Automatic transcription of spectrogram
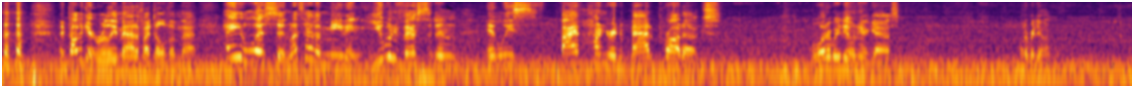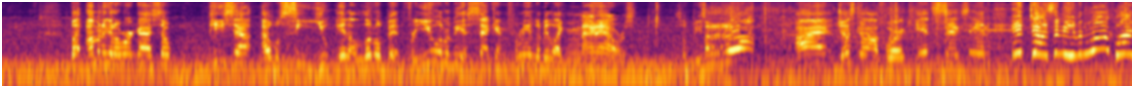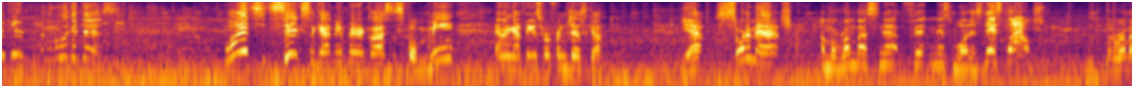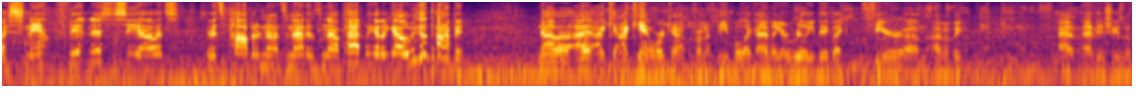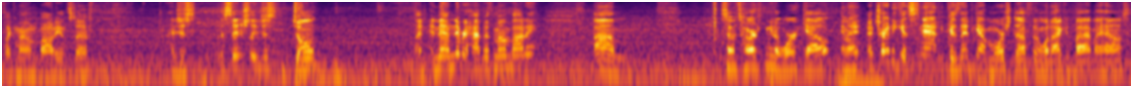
They'd probably get really mad if I told them that. Hey, listen, let's have a meeting. You invested in at least 500 bad products. What are we doing here, guys? What are we doing? But I'm going to go to work, guys. So, peace out. I will see you in a little bit. For you, it'll be a second. For me, it'll be like nine hours. So, peace. I just got off work. It's six, and it doesn't even look like it. I mean, look at this. What? It's six. I got a new pair of glasses for me, and I got these for Francesca. Yep, sort of match. I'm gonna run by Snap Fitness. What is this, Klaus? I'm gonna run by Snap Fitness to see how it's if it's popping or not tonight. If it's not pop, we gotta go. We gotta pop it. No, uh, I, I, can't, I can't work out in front of people. Like I have like a really big like fear. Um, I have a big I have, I have issues with like my own body and stuff. I just essentially just don't and I'm never happy with my own body. Um, so it's hard for me to work out. And I, I try to get Snap because they've got more stuff than what I could buy at my house.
